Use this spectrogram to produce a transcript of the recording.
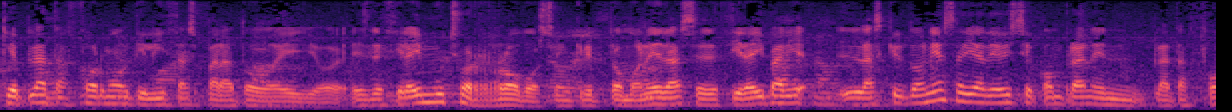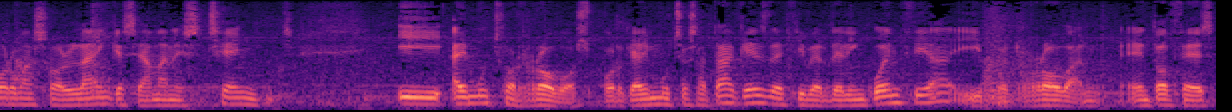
qué plataforma utilizas para todo ello. Es decir, hay muchos robos en criptomonedas, es decir, hay las criptomonedas a día de hoy se compran en plataformas online que se llaman exchange y hay muchos robos porque hay muchos ataques de ciberdelincuencia y pues roban. Entonces,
